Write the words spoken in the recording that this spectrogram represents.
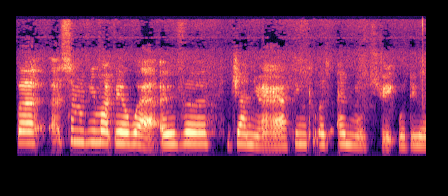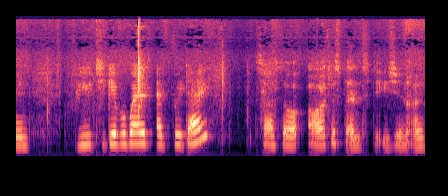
But as uh, some of you might be aware, over January, I think it was Emerald Street, we're doing beauty giveaways every day. So I thought, oh, just enter these, you know.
